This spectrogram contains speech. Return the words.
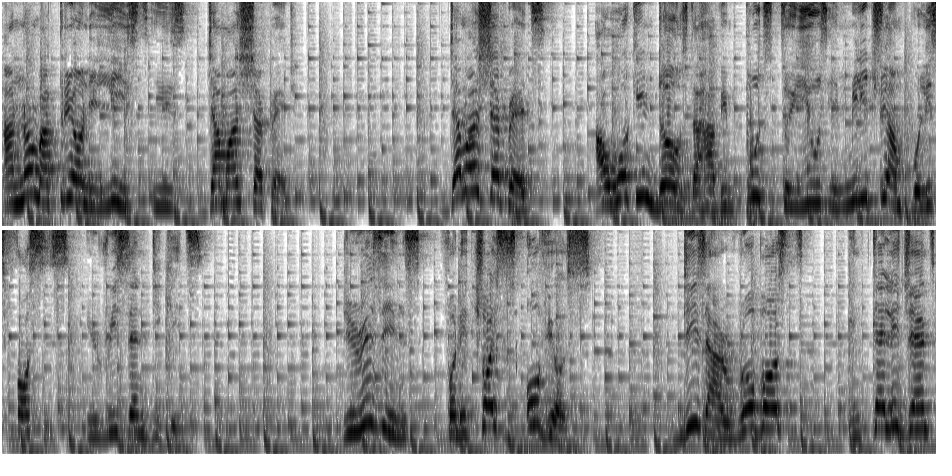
And number 3 on the list is German Shepherd. German Shepherds are working dogs that have been put to use in military and police forces in recent decades. The reasons for the choice is obvious. These are robust, intelligent,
